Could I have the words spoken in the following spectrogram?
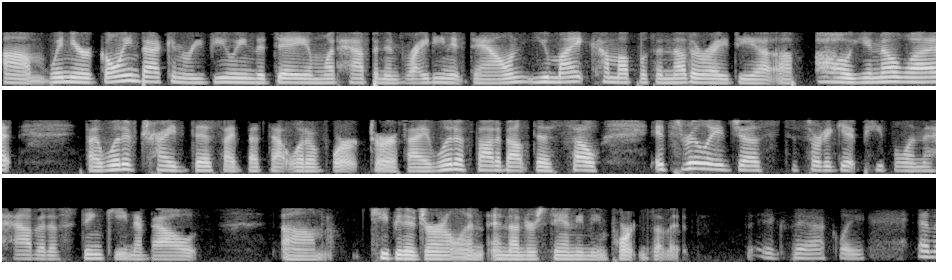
um, when you're going back and reviewing the day and what happened and writing it down, you might come up with another idea of, oh, you know what? If I would have tried this, I bet that would have worked. Or if I would have thought about this. So it's really just to sort of get people in the habit of thinking about um, keeping a journal and, and understanding the importance of it. Exactly. And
